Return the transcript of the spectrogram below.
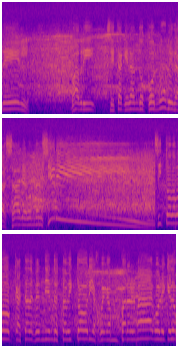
De él. Fabri se está quedando con Úbeda. Sale a Bondancieri. Si toda boca está defendiendo esta victoria. Juegan para el mago. Le quedó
